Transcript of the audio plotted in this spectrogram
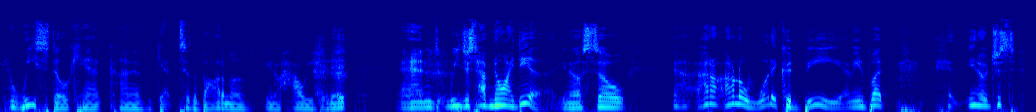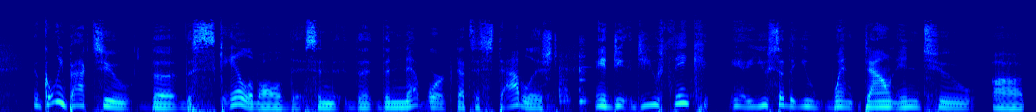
you know, we still can't kind of get to the bottom of you know how he did it, and we just have no idea. You know, so I don't I don't know what it could be. I mean, but you know, just going back to the the scale of all of this and the the network that's established. And do do you think you said that you went down into uh,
